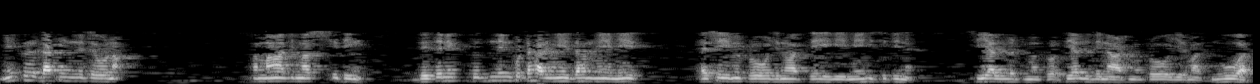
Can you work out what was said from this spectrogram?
මේක දකින්නට ඕන. සමාධිමත් සිටින් දෙදෙනෙක් තුන්දෙනෙකුට හරි මේ ධර්මයේ මේ ඇසීම ප්‍රයෝජනවත් වේවි මේ සිටින සියල්ලටම සියලු දෙනාටම ප්‍රයෝජනවත් නුවත්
